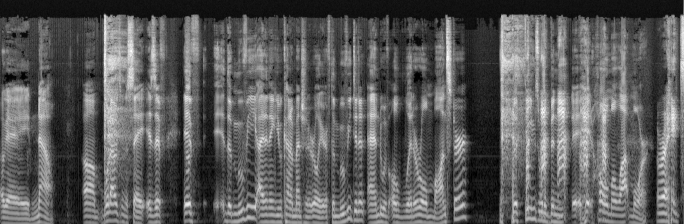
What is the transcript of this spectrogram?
Okay, now, um, what I was gonna say is if if the movie, I think you kind of mentioned it earlier. If the movie didn't end with a literal monster, the themes would have been hit home a lot more right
